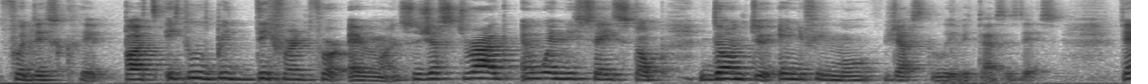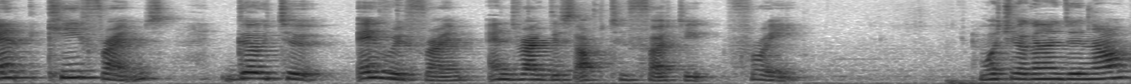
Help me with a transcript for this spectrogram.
for this clip but it will be different for everyone. So just drag and when you say stop don't do anything more just leave it as it is. Then keyframes go to every frame and drag this up to 33 what you're gonna do now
